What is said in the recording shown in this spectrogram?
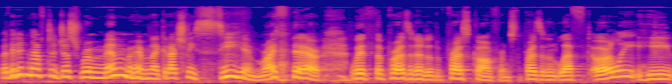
but they didn't have to just remember him. They could actually see him right there with the president at the press conference. The president left early. He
